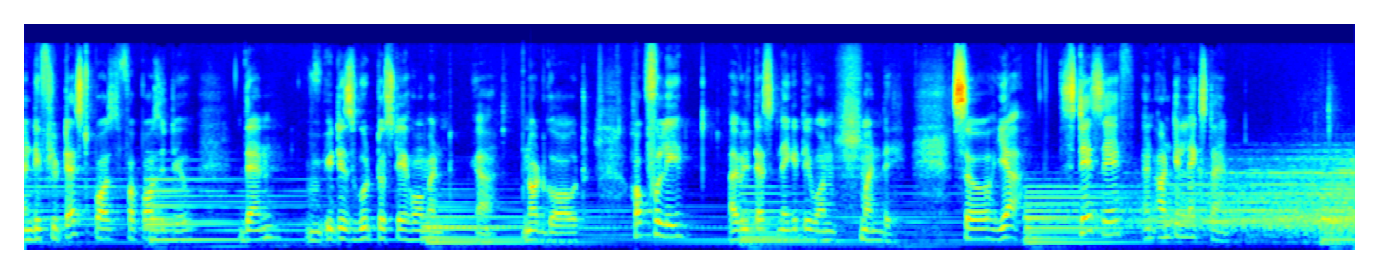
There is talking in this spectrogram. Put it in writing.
And if you test pos- for positive, then it is good to stay home and yeah, not go out. Hopefully, I will test negative on Monday. So, yeah, stay safe and until next time.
